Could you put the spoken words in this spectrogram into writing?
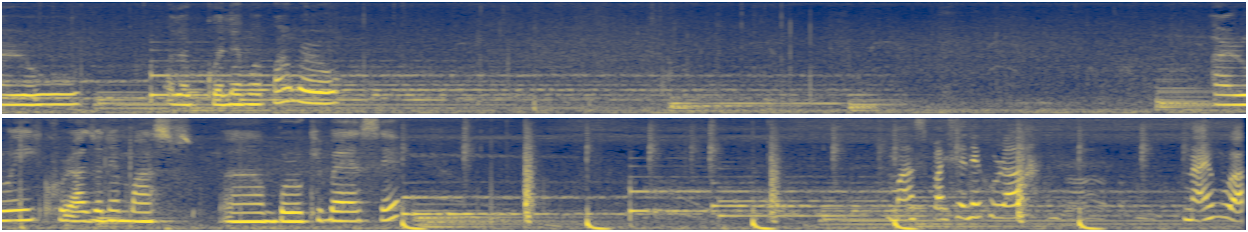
আৰু অলপ গ'লে মই পাম আৰু। আৰু এই খুৰাজনে মাছ বৰশী বাই আছে। মাছ পাইছেনে খুৰা? নাই পোৱা।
